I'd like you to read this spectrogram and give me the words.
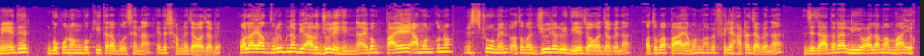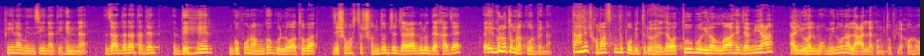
মেয়েদের গোপন অঙ্গ কি তারা বোঝে না, এদের সামনে যাওয়া যাবে। ওলাইয়াদরিবনা বি আর জুলেহিনা এবং পায়ে এমন কোনো ইনস্ট্রুমেন্ট অথবা জুয়েলারি দিয়ে যাওয়া যাবে না, অথবা পা এমনভাবে ফেলে হাঁটা যাবে না যে যা দ্বারা লিওলামা মা ইফিনা মিনজিনাতি হিন্না যা দ্বারা তাদের দেহের গোপন অঙ্গগুলো অথবা যে সমস্ত সৌন্দর্য জায়গাগুলো দেখা যায়, এগুলো তোমরা করবে না। তাহলে সমাজ কিন্তু পবিত্র হয়ে যাওয়া তুবু ইলাল্লাহ জামিয়া আইয়ুহাল মুমিনুন আল্লাহ আল্লাকুম তুফলিহন। ও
